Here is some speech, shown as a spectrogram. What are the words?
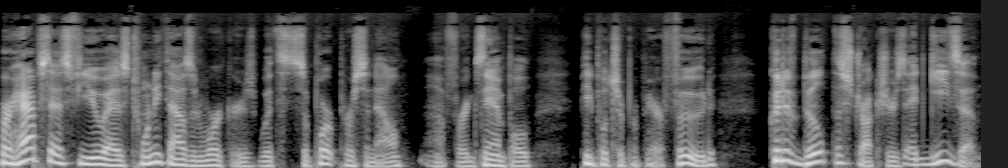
Perhaps as few as 20,000 workers with support personnel, uh, for example, people to prepare food, could have built the structures at Giza.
